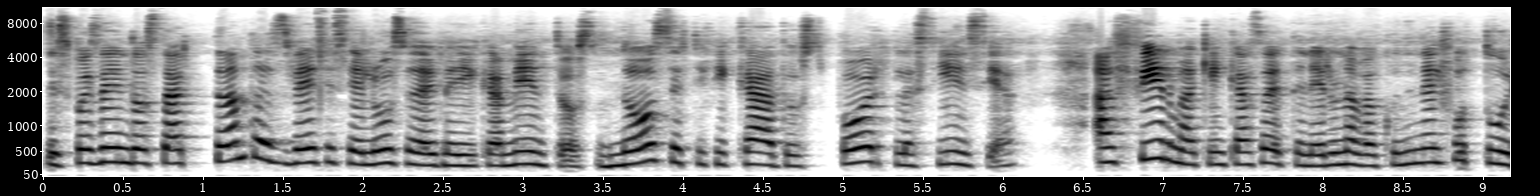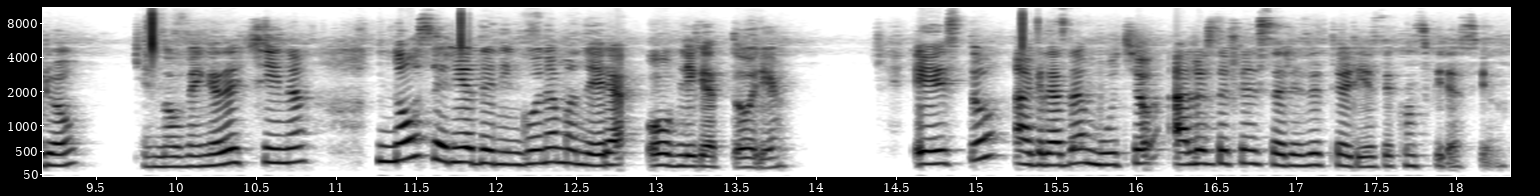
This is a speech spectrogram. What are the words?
después de endosar tantas veces el uso de medicamentos no certificados por la ciencia, afirma que en caso de tener una vacuna en el futuro, que no venga de China, no sería de ninguna manera obligatoria. Esto agrada mucho a los defensores de teorías de conspiración.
